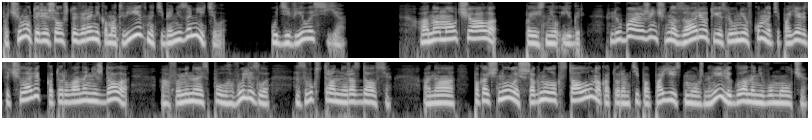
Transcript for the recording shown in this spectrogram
«Почему ты решил, что Вероника Матвеевна тебя не заметила?» Удивилась я. «Она молчала», — пояснил Игорь. «Любая женщина заорёт, если у нее в комнате появится человек, которого она не ждала. А Фомина из пола вылезла, звук странный раздался. Она покачнулась, шагнула к столу, на котором типа поесть можно, и легла на него молча.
